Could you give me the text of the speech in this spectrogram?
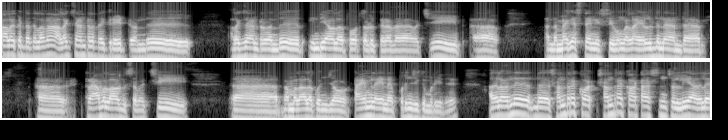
காலகட்டத்தில் தான் அலெக்சாண்டர் த கிரேட் வந்து அலெக்சாண்டர் வந்து இந்தியாவில் போர் தொடுக்கிறத வச்சு அந்த மெகஸ்தனிஸ் இவங்கெல்லாம் எழுதின அந்த ட்ராவலாக்ஸை வச்சு நம்மளால் கொஞ்சம் டைம் லைனை புரிஞ்சிக்க முடியுது. அதில் வந்து இந்த சந்திரகா சந்திரகாட்டாஸ்ன்னு சொல்லி அதில்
